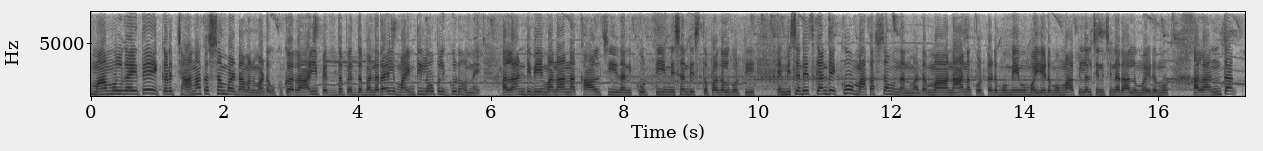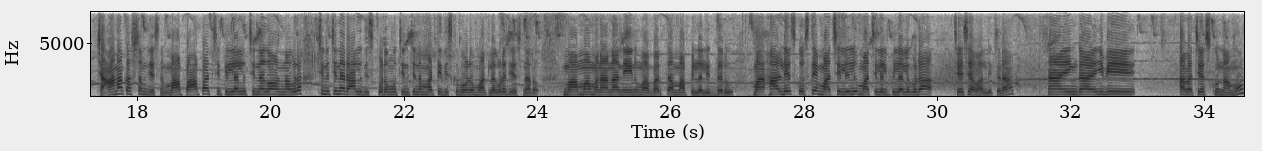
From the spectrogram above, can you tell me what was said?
మామూలుగా అయితే ఇక్కడ చాలా కష్టం పడ్డాం అనమాట ఒక్కొక్క రాయి పెద్ద పెద్ద బండరాయిలు మా ఇంటి లోపలికి కూడా ఉన్నాయి. అలాంటివి మా నాన్న కాల్చి దాన్ని కొట్టి మిషనరీస్తో పగలగొట్టి మిషనరీస్ కంటే ఎక్కువ మా కష్టం ఉందన్నమాట. మా నాన్న కొట్టడము మేము మొయ్యడము మా పిల్లలు చిన్న చిన్న రాళ్ళు మొయ్యడము అలా అంతా చాలా కష్టం చేసినాం. మా పాప పిల్లలు చిన్నగా ఉన్నా కూడా చిన్న చిన్న రాళ్ళు తీసుకోవడము చిన్న చిన్న మట్టి తీసుకుపోవడము అట్లా కూడా చేసినారు. మా అమ్మ మా నాన్న నేను మా భర్త మా పిల్లలు ఇద్దరు మా హాలిడేస్కి వస్తే మా చెల్లెలు మా చెల్లెల పిల్లలు కూడా చేసేవాళ్ళు ఇక్కడ. ఇంకా ఇవి అలా చేసుకున్నాము.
